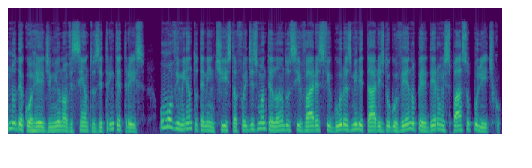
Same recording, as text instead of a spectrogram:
No decorrer de 1933, o movimento tenentista foi desmantelando-se e várias figuras militares do governo perderam espaço político.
